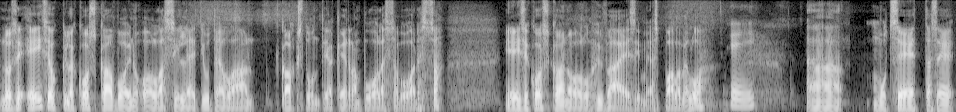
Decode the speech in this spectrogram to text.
no se ei se ole kyllä koskaan voinut olla silleen, että jutellaan kaksi tuntia kerran puolessa vuodessa, niin ei se koskaan ole ollut hyvää esimiespalvelua. Ei. Mutta se, että se,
